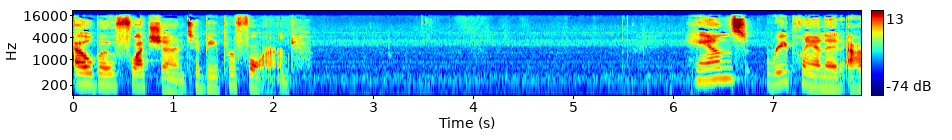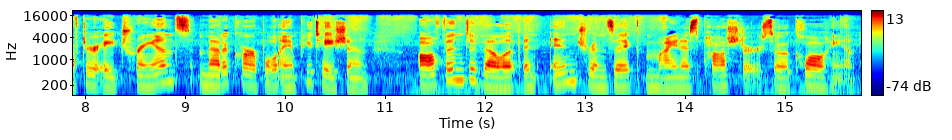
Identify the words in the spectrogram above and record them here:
elbow flexion to be performed. Hands replanted after a trans metacarpal amputation often develop an intrinsic minus posture, so a claw hand.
